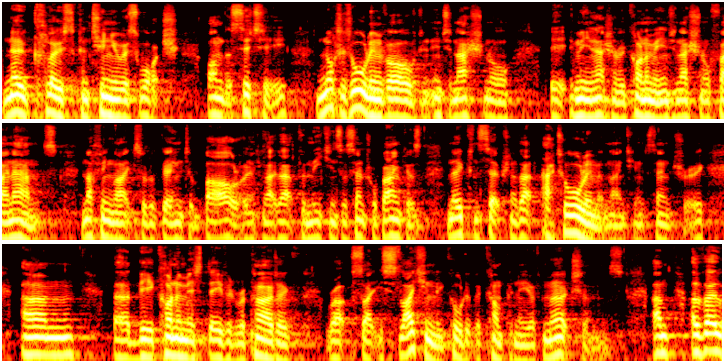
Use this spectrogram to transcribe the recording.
No close, continuous watch on the city. Not at all involved in international I mean, national economy, international finance, nothing like sort of going to Basel or anything like that for meetings of central bankers. No conception of that at all in the 19th century. Um, uh, the economist David Ricardo slightly slightingly called it the company of merchants. Um, although,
